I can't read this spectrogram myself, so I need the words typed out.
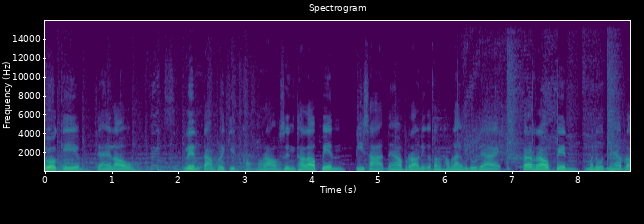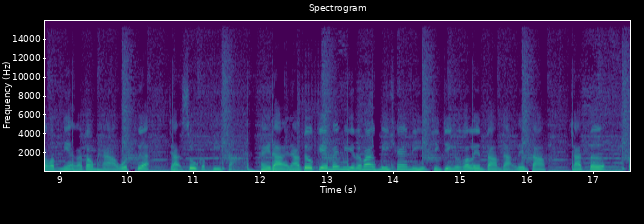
ตัวเกมจะให้เรา เล่นตามภารกิจของเรา ซึ่งถ้าเราเป็นปีศาจนะครับ เราเนี่ยก็ต้องทำลายมนุษย์ได้ ถ้าเราเป็นมนุษย์นะครับ เราก็เนี่ยก็ต้องหาอาวุธเพื่อจะสู้กับปีศาจให้ได้นะครับตัวเกมไม่มีอะไรมากมีแค่นี้จริงๆแล้วก็เล่นตามด่านเล่นตามชาร์เตอร์ไป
